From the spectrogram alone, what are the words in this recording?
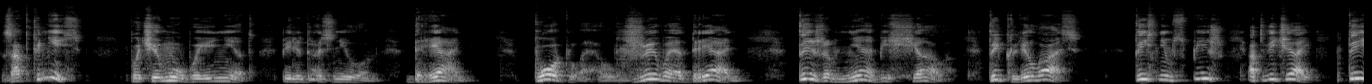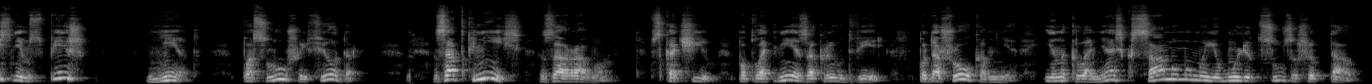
«Заткнись!» «Почему бы и нет?» – передразнил он. «Дрянь! Подлая, лживая дрянь! Ты же мне обещала! Ты клялась! Ты с ним спишь? Отвечай, ты с ним спишь?» «Нет, послушай, Федор!» «Заткнись!» – заорал он вскочил, поплотнее закрыл дверь, подошел ко мне и, наклонясь к самому моему лицу, зашептал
